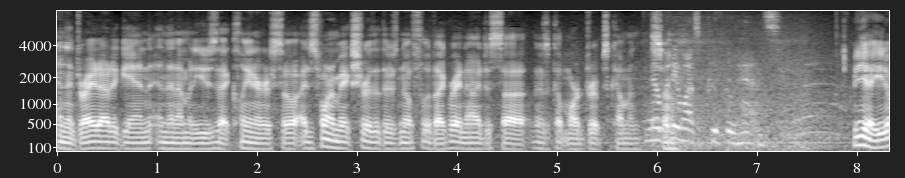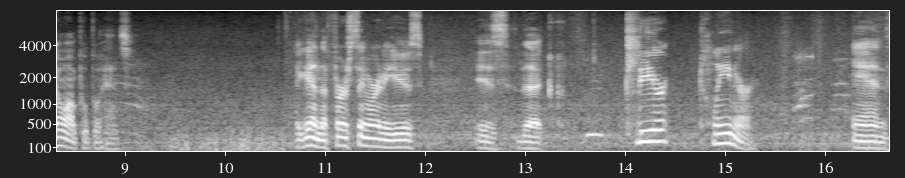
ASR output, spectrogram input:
and then dry it out again and then I'm going to use that cleaner. So I just want to make sure that there's no fluid like right now I just saw there's a couple more drips coming nobody so. wants poo-poo hands. Yeah you don't want poo-poo hands. Again the first thing we're going to use is the clear cleaner. And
